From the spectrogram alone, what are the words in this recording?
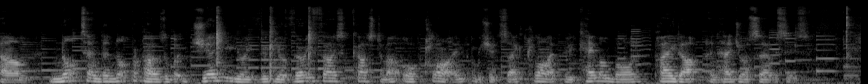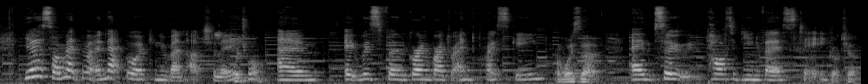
Um, not tender, not proposal, but genuine, your, your very first customer or client, we should say client, who came on board, paid up, and had your services. Yeah, so I met them at a networking event actually. Which one? Um, it was for the Growing Graduate Enterprise Scheme. And where's that? Um, so part of university. Gotcha.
